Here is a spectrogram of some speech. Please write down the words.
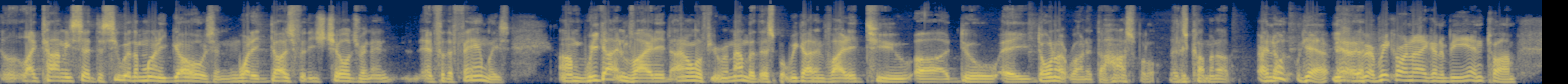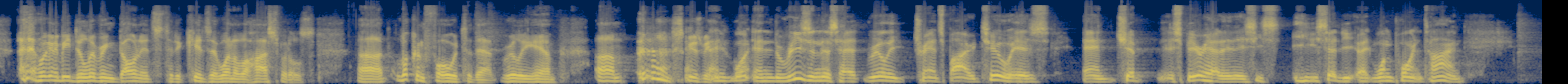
like Tommy said, to see where the money goes and what it does for these children and, and for the families. Um, we got invited. I don't know if you remember this, but we got invited to uh, do a donut run at the hospital that's coming up. I know. Yeah, Yeah. yeah. Rico and I are going to be in, Tom. We're going to be delivering donuts to the kids at one of the hospitals. Uh, looking forward to that. Really am. Um, excuse me. And one, and the reason this had really transpired too is, and Chip spearheaded is he he said at one point in time,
